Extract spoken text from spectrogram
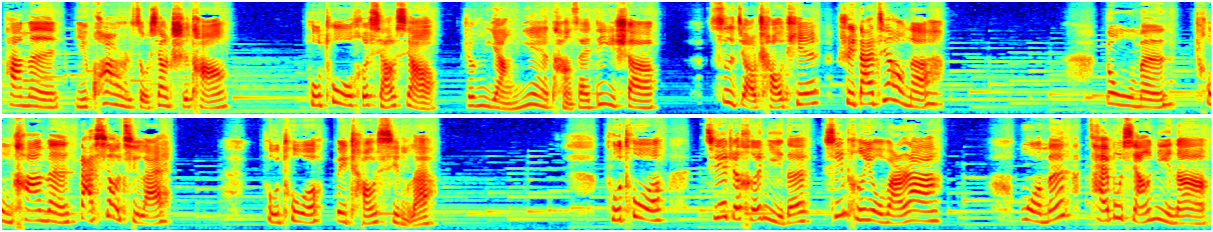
他们一块儿走向池塘，图图和小小正仰面躺在地上，四脚朝天睡大觉呢。动物们冲他们大笑起来，图图被吵醒了。图图，接着和你的新朋友玩啊！我们才不想你呢，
